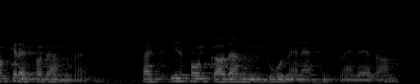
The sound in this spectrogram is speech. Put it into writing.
Takker deg for den, de fire folka, den gode menigheten som er en del av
